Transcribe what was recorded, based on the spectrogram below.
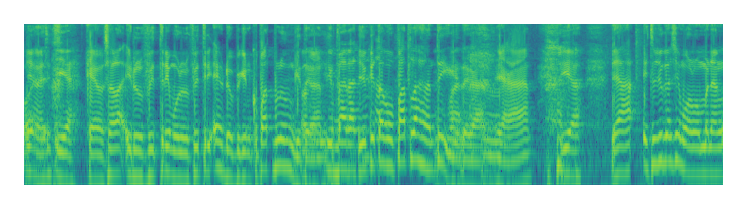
Wah, Iya gak sih? iya. Kayak misalnya Idul Fitri, mau Idul Fitri, eh udah bikin kupat belum gitu kan? ibaratnya Yuk kita kupat lah nanti gitu kan, ya kan? iya, ya itu juga sih momen yang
